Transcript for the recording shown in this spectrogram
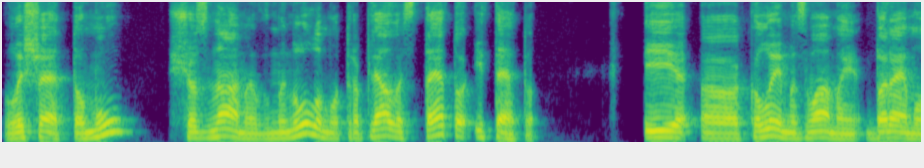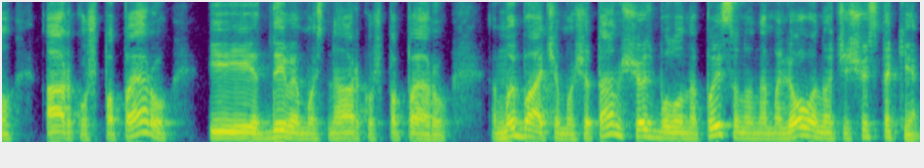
лише тому, що з нами в минулому траплялось тето і тето. І е, коли ми з вами беремо аркуш паперу і дивимось на аркуш паперу, ми бачимо, що там щось було написано, намальовано чи щось таке.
